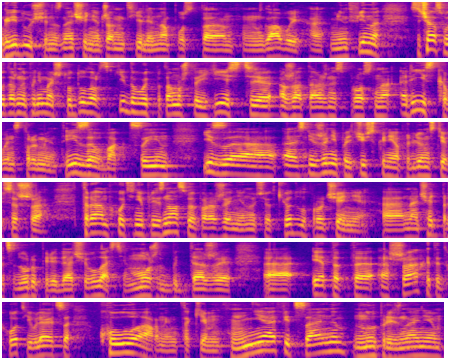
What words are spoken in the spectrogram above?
грядущее назначение Джанет Йеллен на пост э, главы э, Минфина. Сейчас вы должны понимать, что доллар скидывают, потому что есть э, ажиотажный спрос на рисковые инструменты из-за вакцин, из-за снижения политической неопределенности в США. Трамп хоть и не признал свое поражение, но все-таки отдал поручение начать процедуру передачи власти. Может быть, даже этот шаг, этот ход является кулуарным таким, неофициальным, но признанием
